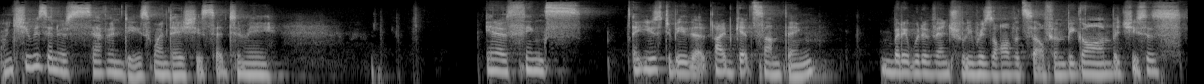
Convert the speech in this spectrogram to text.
when she was in her 70s, one day she said to me, You know, things, it used to be that I'd get something but it would eventually resolve itself and be gone. But she says,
